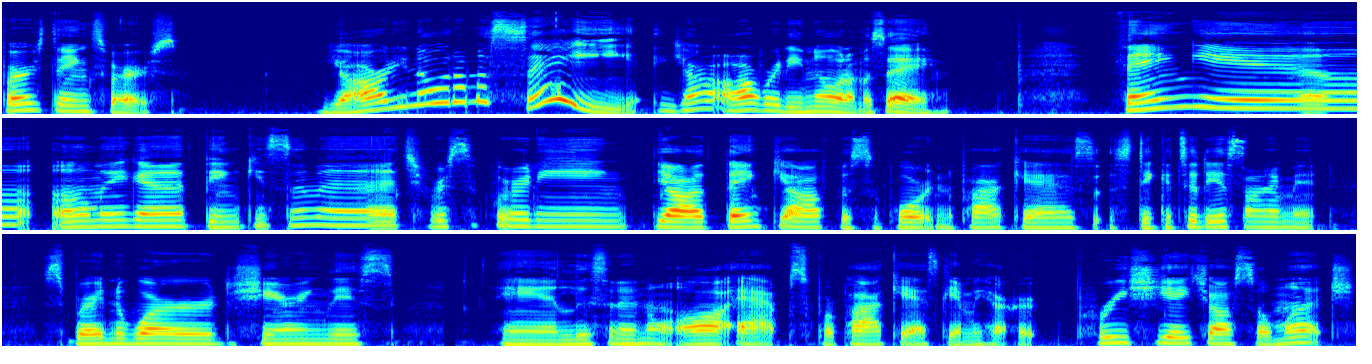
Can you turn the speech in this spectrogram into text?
First things first, y'all already know what I'm gonna say. Y'all already know what I'm gonna say. Thank you. Oh my God. Thank you so much for supporting. Y'all, thank y'all for supporting the podcast, sticking to the assignment, spreading the word, sharing this, and listening on all apps where podcasts can be heard. Appreciate y'all so much.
